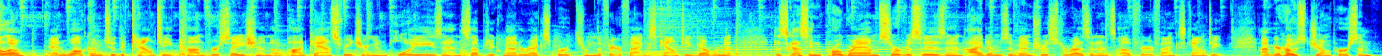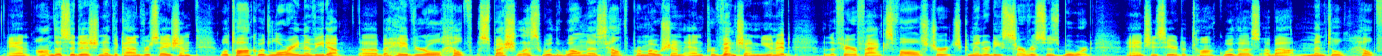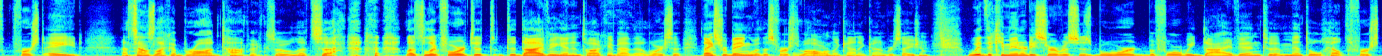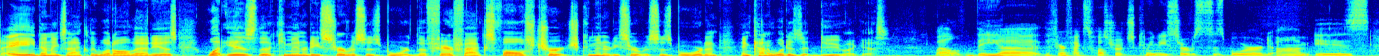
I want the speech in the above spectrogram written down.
Hello, and welcome to the County Conversation, a podcast featuring employees and subject matter experts from the Fairfax County government discussing programs, services, and items of interest to residents of Fairfax County. I'm your host, Jim Person, and on this edition of the conversation, we'll talk with Lori Naveda, a behavioral health specialist with the Wellness Health Promotion and Prevention Unit of the Fairfax Falls Church Community Services Board, and she's here to talk with us about mental health first aid. That sounds like a broad topic, so let's uh, let's look forward to, to diving in and talking about that, Lori. So thanks for being with us, first Thank of all, you. on the county conversation. With the Community Services Board, before we dive into mental health first aid and exactly what all that is, what is the Community Services Board, the Fairfax Falls Church Community Services Board, and, and kind of what does it do, I guess? Well, the uh, the Fairfax Falls Church Community Services Board um, is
